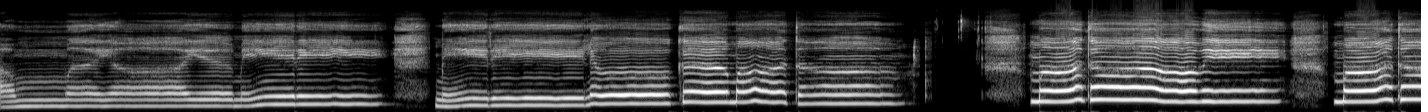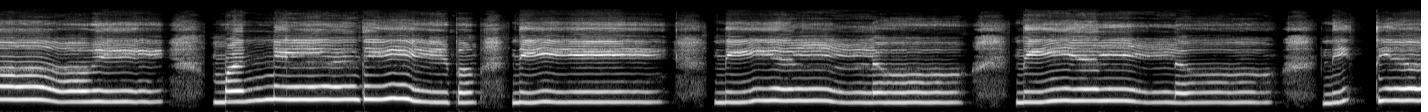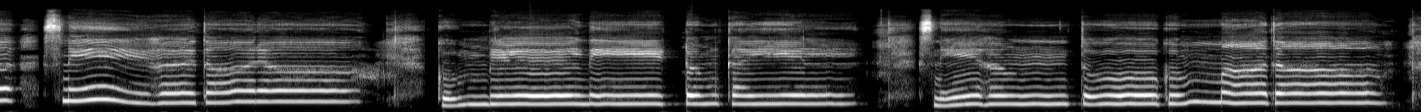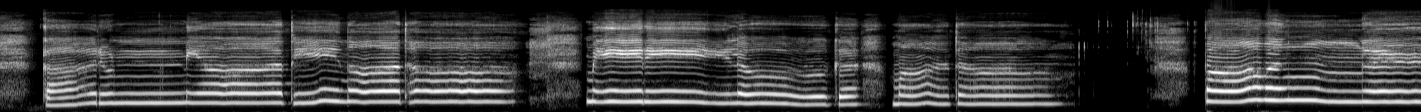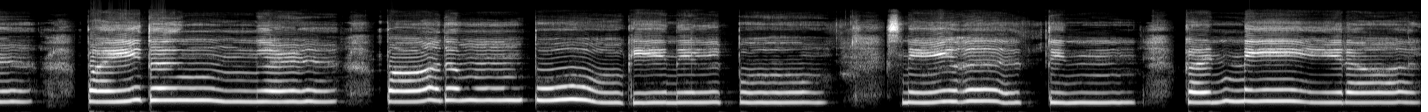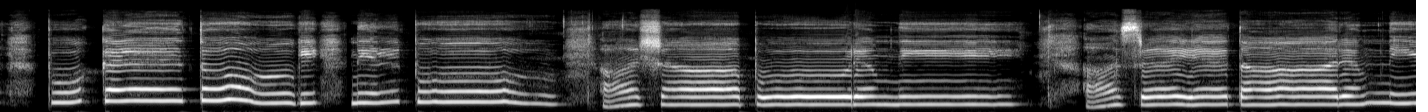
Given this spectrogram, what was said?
അമ്മയായ മേരെ മേരെ നീട്ടും കയ്യിൽ സ്നേഹം തൂകും മാതാ. കാരുണ്യാധിനാഥ. മേരീ ലോക ആശാപൂരം നീ ആശ്രയതാരം നീ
